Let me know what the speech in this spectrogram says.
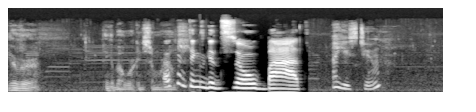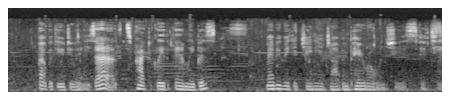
You ever think about working somewhere How else? can things get so bad? I used to. But with you doing these ads, it's practically the family business. Maybe we get Janie a job in payroll when she's 15.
